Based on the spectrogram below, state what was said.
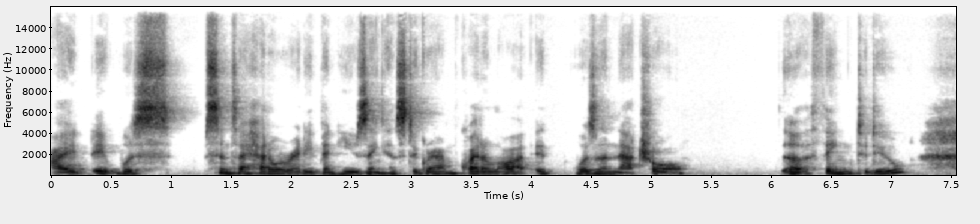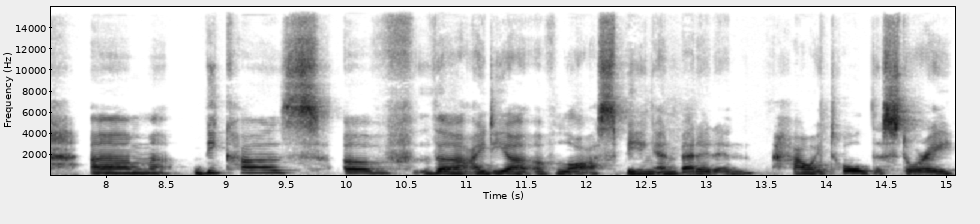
I it was since I had already been using Instagram quite a lot. It was a natural thing to do um, because of the idea of loss being embedded in how I told the story.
